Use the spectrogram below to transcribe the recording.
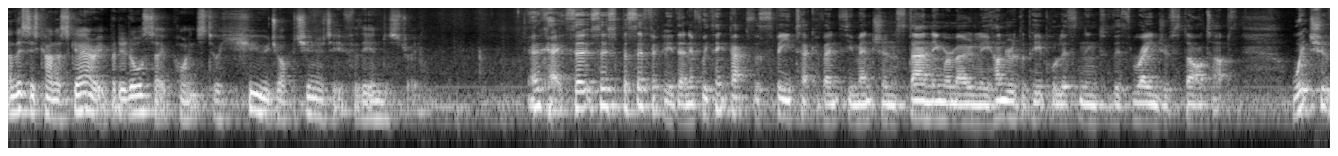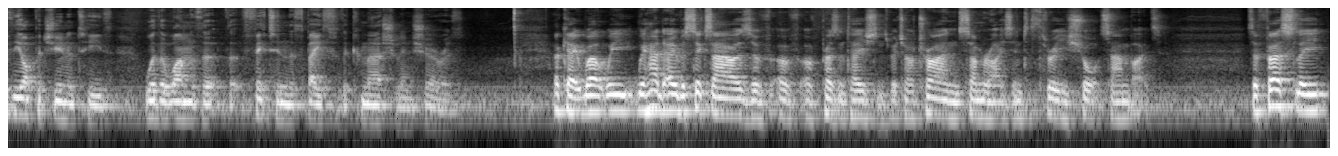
Now, this is kind of scary, but it also points to a huge opportunity for the industry. Okay, so, so specifically then, if we think back to the speed tech events you mentioned, standing room only, hundreds of people listening to this range of startups, which of the opportunities were the ones that, that fit in the space for the commercial insurers? Okay, well, we, we had over six hours of, of, of presentations, which I'll try and summarize into three short sound bites. So, firstly,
